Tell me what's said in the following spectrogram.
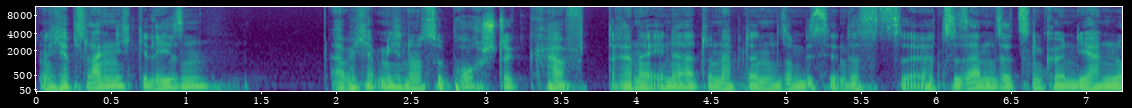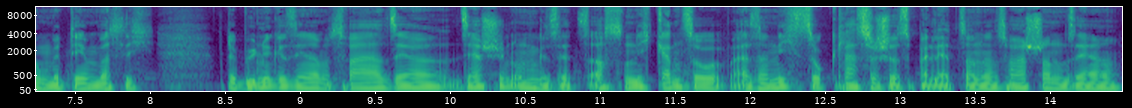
und ich habe es lang nicht gelesen, aber ich habe mich noch so bruchstückhaft daran erinnert und habe dann so ein bisschen das äh, zusammensetzen können, die Handlung mit dem, was ich auf der Bühne gesehen habe. Es war sehr, sehr schön umgesetzt. Auch so nicht ganz so, also nicht so klassisches Ballett, sondern es war schon sehr,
